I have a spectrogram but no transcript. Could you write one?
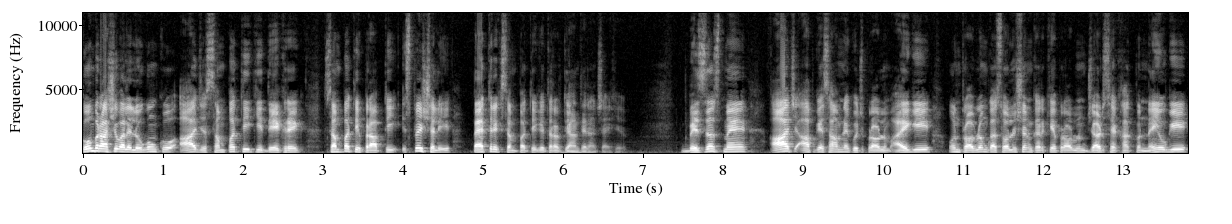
कुंभ राशि वाले लोगों को आज संपत्ति की देखरेख, संपत्ति प्राप्ति, स्पेशली पैतृक संपत्ति की तरफ़ ध्यान देना चाहिए। बिज़नेस में आज आपके सामने कुछ प्रॉब्लम आएगी, उन प्रॉब्लम का सॉल्यूशन करके प्रॉब्लम जड़ से खत्म नहीं होगी,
